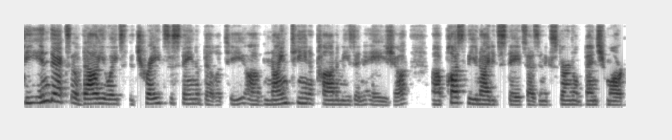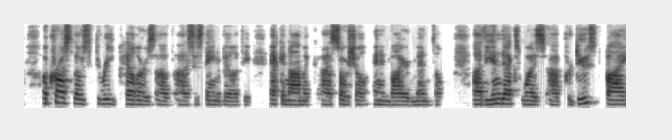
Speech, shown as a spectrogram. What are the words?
the index evaluates the trade sustainability of 19 economies in Asia, uh, plus the United States as an external benchmark across those three pillars of uh, sustainability economic, uh, social, and environmental. Uh, the index was uh, produced by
